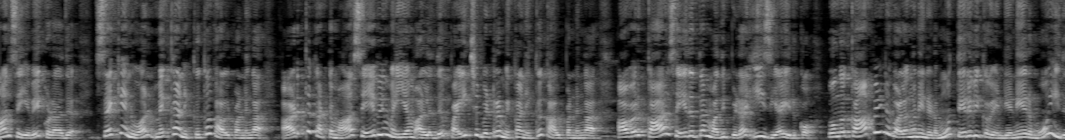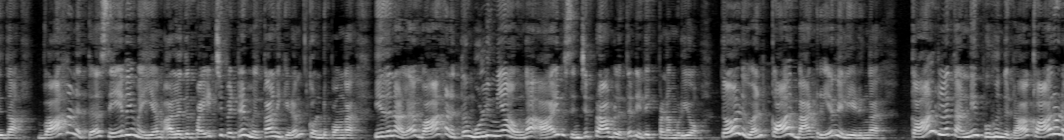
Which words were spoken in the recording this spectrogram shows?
ஆன் செய்யவே கூடாது. செகண்ட் ஒன் மெக்கானிக்கு கால் பண்ணுங்க. அடுத்த கட்டமாக சேவை மையம் அல்லது பயிற்சி பெற்ற மெக்கானிக்கு கால் பண்ணுங்க. அவர் கார் சேதத்தை மதிப்பிட ஈஸியாக இருக்கும். உங்கள் காப்பீட்டு வழங்கினிடமும் தெரிவிக்க வேண்டிய நேரமும் இதுதான். வாகனத்தை சேவை மையம் அல்லது பயிற்சி பெற்ற மெக்கானிக்கிடம் கொண்டு போங்க. இதனால வாகனத்தை முழுமையாக அவங்க ஆய்வு செஞ்சு ப்ராப்ளத்தை டிடெக்ட் பண்ண முடியும். தேர்ட் ஒன் கார் பேட்டரியை வெளியிடுங்க. காரில் தண்ணீர் புகுந்துட்டா காரோட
